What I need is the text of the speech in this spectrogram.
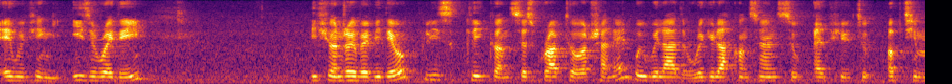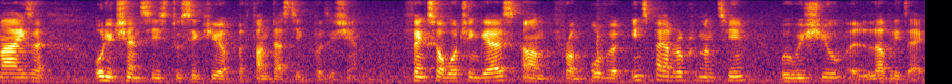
everything is ready. If you enjoy the video, please click on subscribe to our channel. We will add regular content to help you to optimize all your chances to secure a fantastic position. Thanks for watching us and from all the Inspired Recruitment team, we wish you a lovely day.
